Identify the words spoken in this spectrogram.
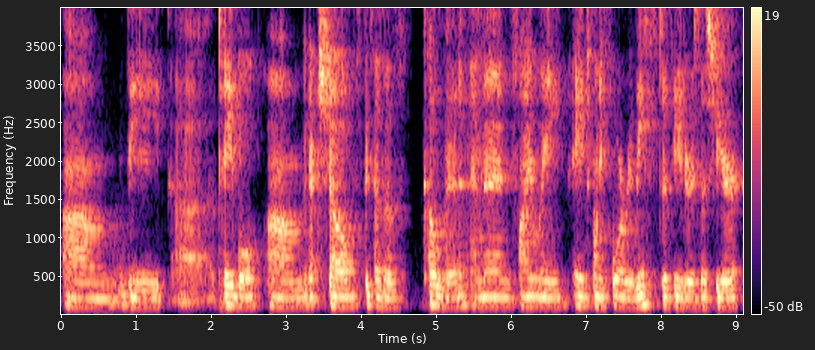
um, the uh, table. Um, it got shelved because of COVID, and then finally A24 released to theaters this year.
